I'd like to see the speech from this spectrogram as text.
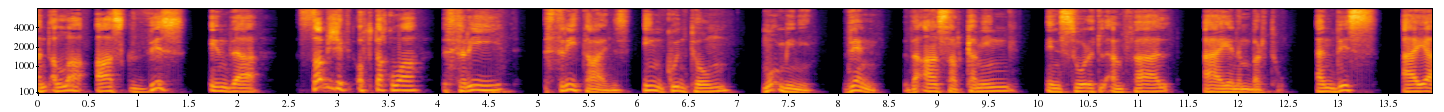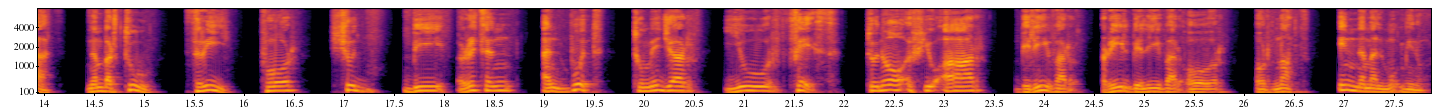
And Allah asked this in the subject of taqwa three, three times. In kuntum mu'minin. Then the answer coming in Surah Al-Anfal, ayah number two. And this ayat, number two, three, four, should be written and put to measure your faith, to know if you are believer, real believer or, or not. إنما المؤمنون.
